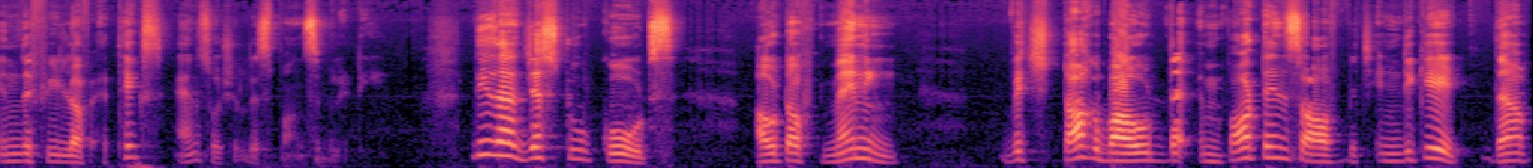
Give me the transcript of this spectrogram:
in the field of ethics and social responsibility. These are just two quotes out of many which talk about the importance of which indicate the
